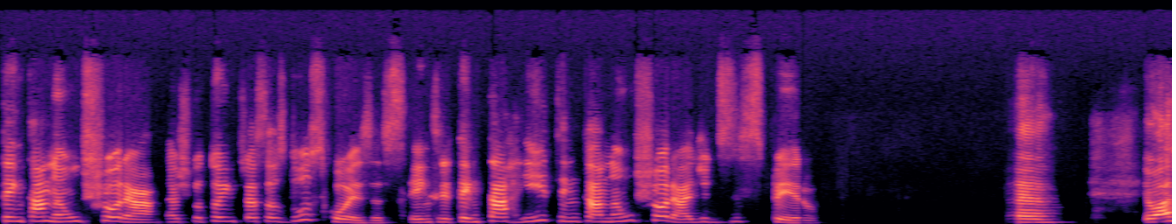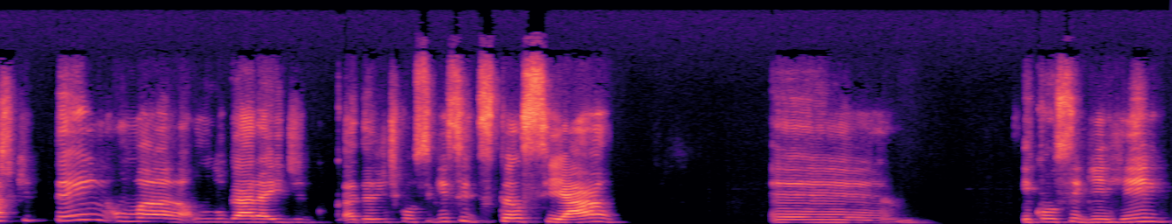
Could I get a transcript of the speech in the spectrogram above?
tentar não chorar. Acho que eu estou entre essas duas coisas, entre tentar rir tentar não chorar de desespero. É, eu acho que tem uma, um lugar aí de, de a gente conseguir se distanciar é, e conseguir rir,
